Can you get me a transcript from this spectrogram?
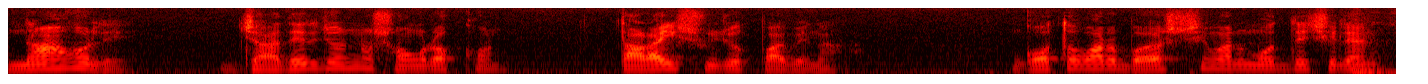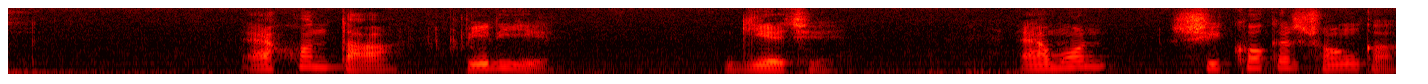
না হলে যাদের জন্য সংরক্ষণ, তারাই সুযোগ পাবে না। গতবার বয়সসীমার মধ্যে ছিলেন, এখন তা পেরিয়ে গিয়েছে। এমন শিক্ষকের সংখ্যা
